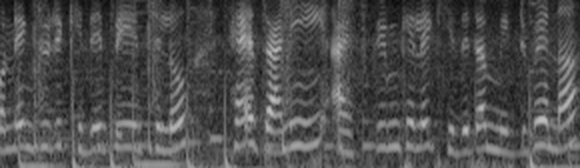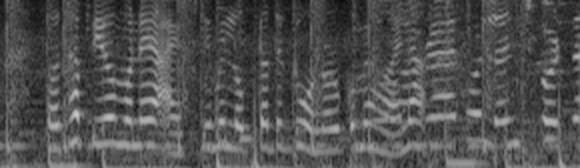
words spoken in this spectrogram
অনেক জুড়ে খিদে পেয়েছিল। হ্যাঁ জানি আইসক্রিম খেলে খিদেটা মিটবে না। তথাপিও মানে আইসক্রিমের লোভটা তো একটু অন্যরকমের হয় না। আমরা এখন লাঞ্চ করতে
